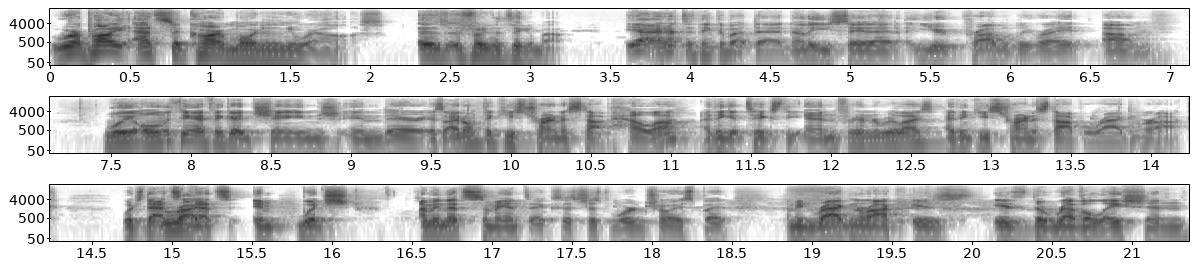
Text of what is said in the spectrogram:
we're probably at Sakaar more than anywhere else. It's, it's funny to think about. Yeah, I'd have to think about that. Now that you say that, you're probably right. Um, well, the only thing I think I'd change in there is I don't think he's trying to stop Hela. I think it takes the end for him to realize. I think he's trying to stop Ragnarok, which that's right. that's which I mean that's semantics. It's just word choice, but I mean Ragnarok is is the revelation.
